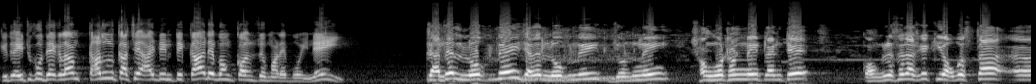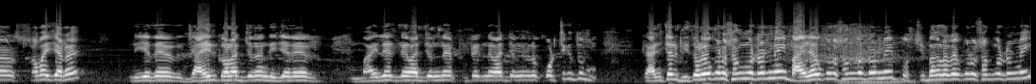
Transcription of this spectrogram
কিন্তু এইটুকু দেখলাম, কারুর কাছে আইডেন্টি কার্ড এবং কনজিউমারের বই নেই। যাদের লোক নেই, যাদের লোক নেই জোর নেই, সংগঠন নেই প্ল্যান্টে কংগ্রেসের আজকে কি অবস্থা সবাই জানে। নিজেদের জাহির করার জন্য, নিজেদের মাইলেজ নেওয়ার জন্য ফুটেজ নেওয়ার জন্য করছে, কিন্তু প্ল্যান্টের ভিতরেও কোনো সংগঠন নেই বাইরেও কোনো সংগঠন নেই পশ্চিমবাংলাতেও কোনো সংগঠন নেই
